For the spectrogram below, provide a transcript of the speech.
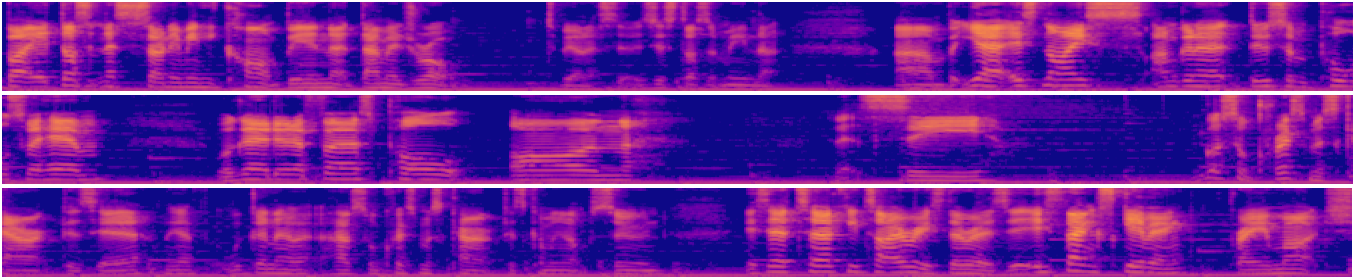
But it doesn't necessarily mean he can't be in that damage role. To be honest, it just doesn't mean that. Um, but yeah, it's nice. I'm gonna do some pulls for him. We're gonna do the first pull on. Let's see. We've got some Christmas characters here. We have. We're gonna have some Christmas characters coming up soon. Is there Turkey Tyrese? There is. It's Thanksgiving, pretty much.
